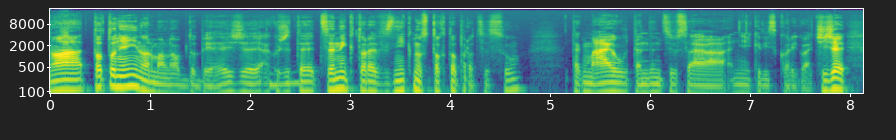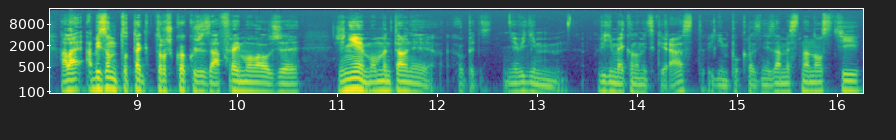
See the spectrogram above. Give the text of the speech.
No a toto není normálne obdobie, hej, že akože tie ceny, ktoré vzniknú z tohto procesu, tak majú tendenciu sa niekedy skorigovať. Čiže, ale aby som to tak trošku akože zafrejmoval, že, že nie, momentálne opäť nevidím, vidím ekonomický rast, vidím pokles nezamestnanosti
